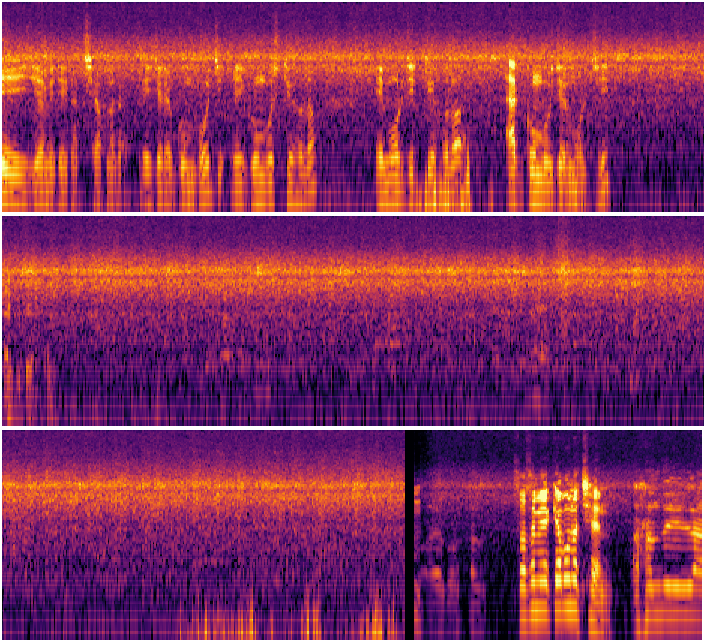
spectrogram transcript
এই যে আমি দেখাচ্ছি আপনাদের, এই যেটা গম্বুজ, এই গম্বুজটি হলো, এই মসজিদটি হলো এক গম্বুজের মসজিদ। এই যে দেখেন। কেমন আছেন? আলহামদুলিল্লাহ।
